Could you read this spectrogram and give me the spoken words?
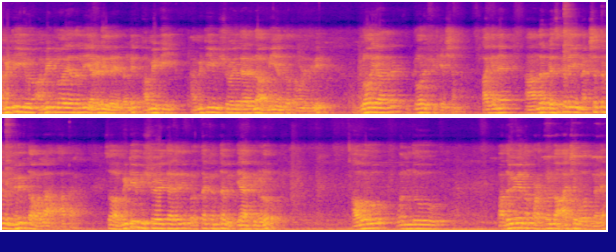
ಅಮಿಟಿ ಅಮಿ ಗ್ಲೋರಿಯಾದಲ್ಲಿ ಎರಡು ಇದೆ ಇದರಲ್ಲಿ. ಅಮಿಟಿ ಅಮಿಟಿ ವಿಶ್ವವಿದ್ಯಾಲಯದಿಂದ ಅಮಿ ಅಂತ ತಗೊಂಡಿದ್ದೀವಿ ಗ್ಲೋರಿಯಾ ಅಂದರೆ ಗ್ಲೋರಿಫಿಕೇಶನ್ ಹಾಗೆಯೇ ಅಂದರೆ ಬೇಸಿಕಲಿ ನಕ್ಷತ್ರಗಳು ಮಿರುಗ್ತಾವಲ್ಲ ಆ ಥರ. ಸೊ ಅಮಿಟಿ ವಿಶ್ವವಿದ್ಯಾಲಯದಲ್ಲಿ ಬರ್ತಕ್ಕಂಥ ವಿದ್ಯಾರ್ಥಿಗಳು ಅವರು ಒಂದು ಪದವಿಯನ್ನು ಪಡ್ಕೊಂಡು ಆಚೆ ಹೋದ್ಮೇಲೆ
